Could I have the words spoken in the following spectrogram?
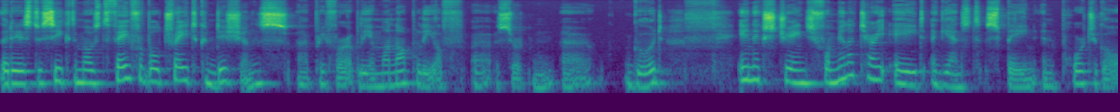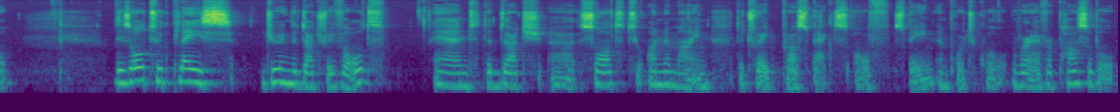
That is, to seek the most favorable trade conditions, uh, preferably a monopoly of uh, a certain uh, good, in exchange for military aid against Spain and Portugal. This all took place during the Dutch revolt, and the Dutch uh, sought to undermine the trade prospects of Spain and Portugal wherever possible.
